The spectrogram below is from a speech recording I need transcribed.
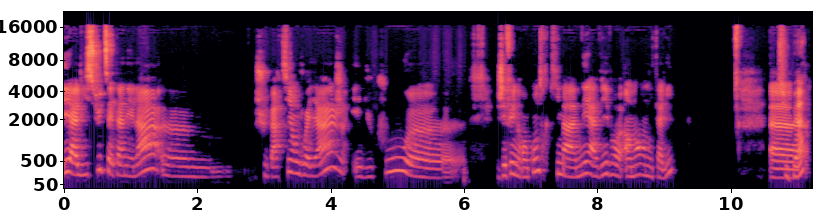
Et à l'issue de cette année-là, je suis partie en voyage et du coup, euh, j'ai fait une rencontre qui m'a amenée à vivre un an en Italie. Euh, Super.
